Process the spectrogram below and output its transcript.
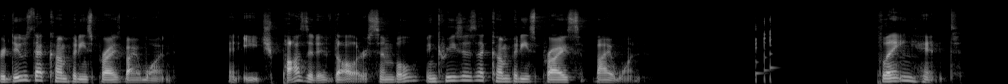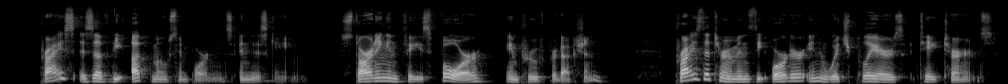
reduce that company's price by 1, and each positive dollar symbol increases that company's price by 1. Playing hint. Price is of the utmost importance in this game. Starting in phase 4, improve production, price determines the order in which players take turns,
